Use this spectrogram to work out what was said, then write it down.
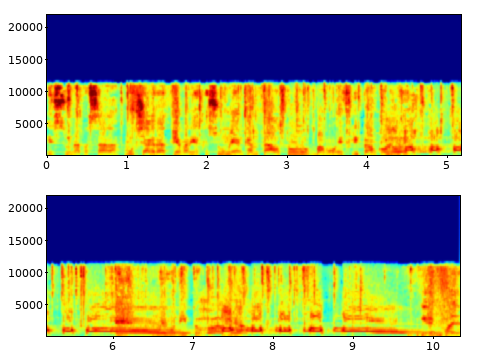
es una pasada. Muchas gracias María Jesús. Me ha encantado todo. Vamos he flipado en colores. Es muy bonito. Mira. Y después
